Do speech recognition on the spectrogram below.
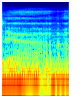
Yeah.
